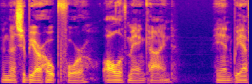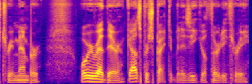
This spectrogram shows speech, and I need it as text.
And that should be our hope for all of mankind. And we have to remember what we read there God's perspective in Ezekiel 33.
